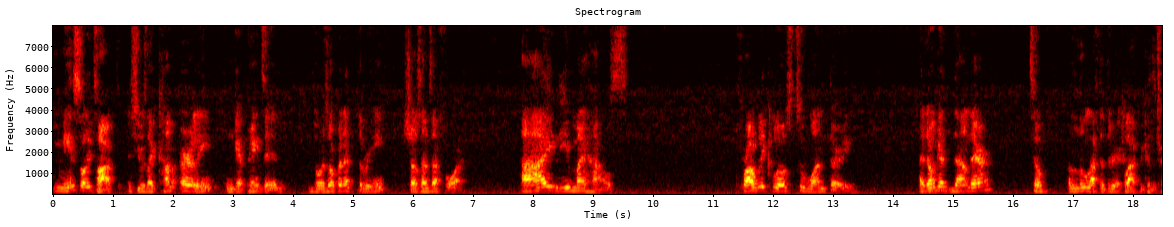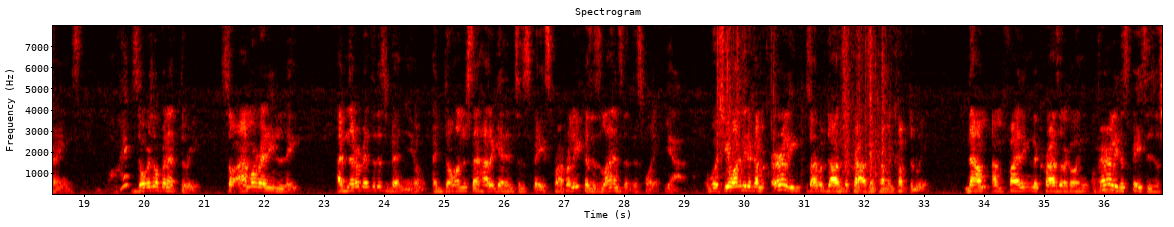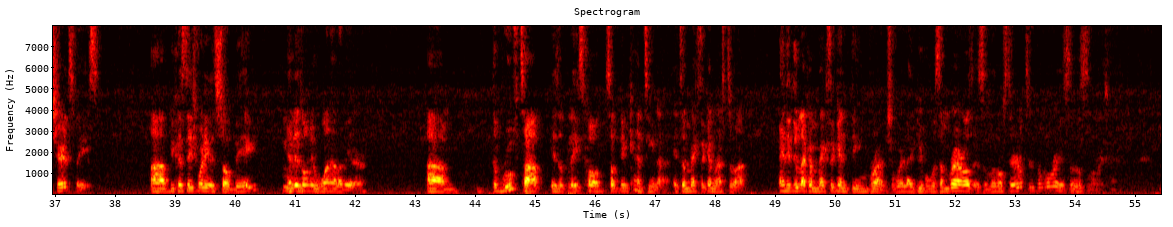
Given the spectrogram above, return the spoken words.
me and Stoli talked, and she was like, come early and get painted. Doors open at 3, show time's at 4. I leave my house probably close to 1.30. I don't get down there till a little after 3 o'clock because of trains. What? Doors open at 3. So I'm already late I've never been to this venue. I don't understand how to get into the space properly because there's lines at this point. Yeah. Well, she wanted me to come early so I would dodge the crowds and come in comfortably. Now I'm, I'm fighting the crowds that are going. Apparently, the space is a shared space uh, because stage 48 is so big and there's only one elevator. Um, the rooftop is a place called something Cantina. It's a Mexican restaurant. And they do like a Mexican themed brunch where like people with sombreros, it's a little stereotypical racist.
